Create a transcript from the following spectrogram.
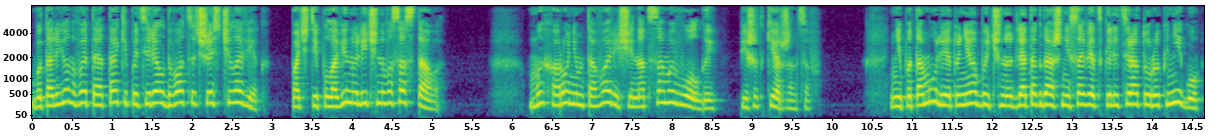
Батальон в этой атаке потерял 26 человек, почти половину личного состава. «Мы хороним товарищей над самой Волгой», — пишет Керженцев. Не потому ли эту необычную для тогдашней советской литературы книгу,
